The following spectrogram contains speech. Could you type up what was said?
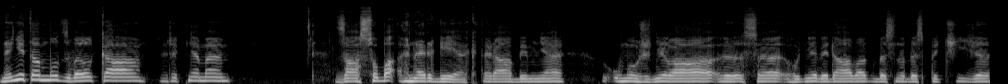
Není tam moc velká, řekněme, zásoba energie, která by mě umožnila eh, se hodně vydávat bez nebezpečí, že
